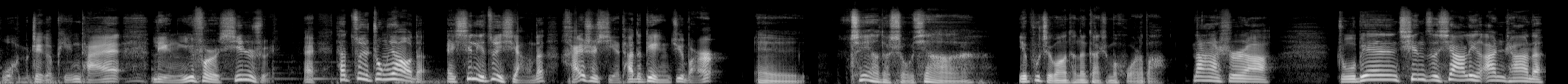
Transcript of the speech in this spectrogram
我们这个平台领一份薪水。哎，他最重要的，哎，心里最想的还是写他的电影剧本。哎，这样的手下也不指望他能干什么活了吧？那是啊，主编亲自下令安插的，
